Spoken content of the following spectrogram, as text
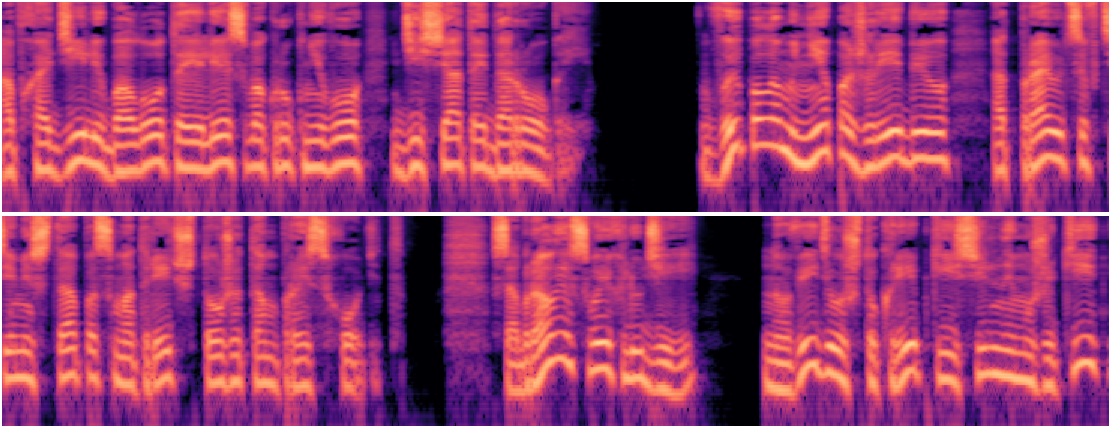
обходили болото и лес вокруг него десятой дорогой. Выпало мне по жребию отправиться в те места посмотреть, что же там происходит. Собрал я своих людей, но видел, что крепкие и сильные мужики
